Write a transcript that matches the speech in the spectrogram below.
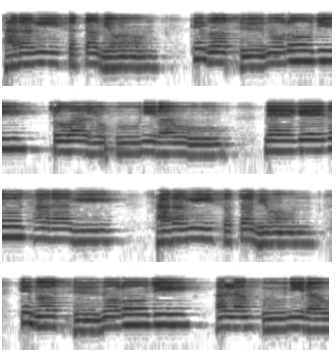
사랑이 있었다면, 그것은 오로지 좋아요뿐이라오. 내게도 사랑이, 사랑이 있었다면, 그것은 오로지 알람뿐이라오.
